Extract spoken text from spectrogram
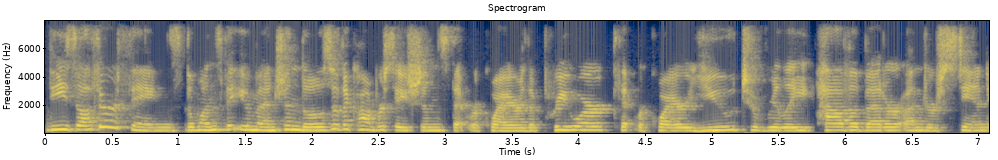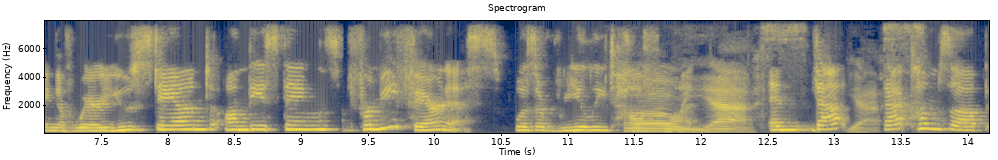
these other things, the ones that you mentioned, those are the conversations that require the pre work, that require you to really have a better understanding of where you stand on these things. For me, fairness was a really tough oh, one. Yes. And that yes. that comes up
